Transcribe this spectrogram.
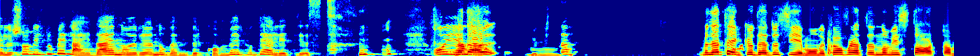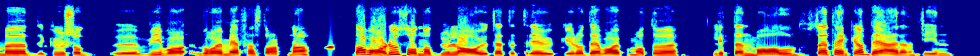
Ellers så vil du bli lei deg når november kommer, og det er litt trist. og jeg det er har brukt det. Men jeg tenker jo det du sier, Monica. For at når vi starta med kurs, og øh, vi var, var jo med fra starten av, da var det jo sånn at du la ut etter tre uker, og det var jo på en måte litt den malen. Så jeg tenker at det er en fin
